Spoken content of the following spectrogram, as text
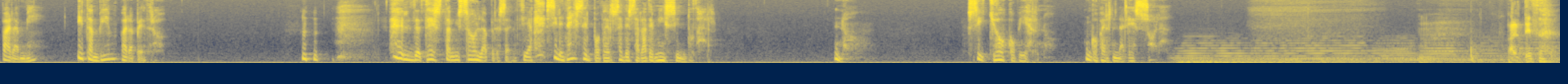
Para mí y también para Pedro. Él detesta mi sola presencia. Si le dais el poder, se deshará de mí sin dudar. No. Si yo gobierno, gobernaré sola. Alteza,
